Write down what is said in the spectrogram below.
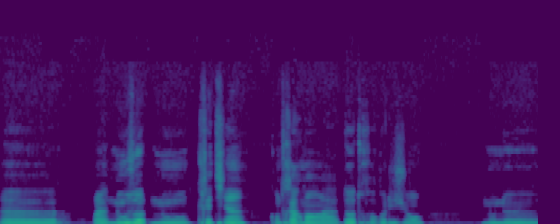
Nous, chrétiens, contrairement à d'autres religions, nous ne,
